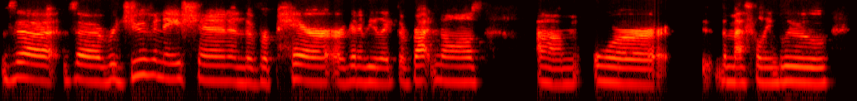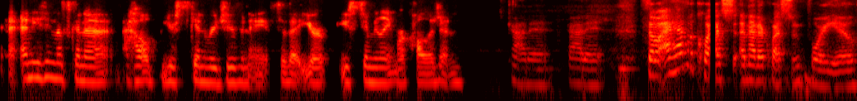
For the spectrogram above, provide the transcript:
the the rejuvenation and the repair are going to be like the retinols um, or the methylene blue, anything that's going to help your skin rejuvenate so that you're you stimulate more collagen. Got it. Got it. So I have a question, another question for you,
